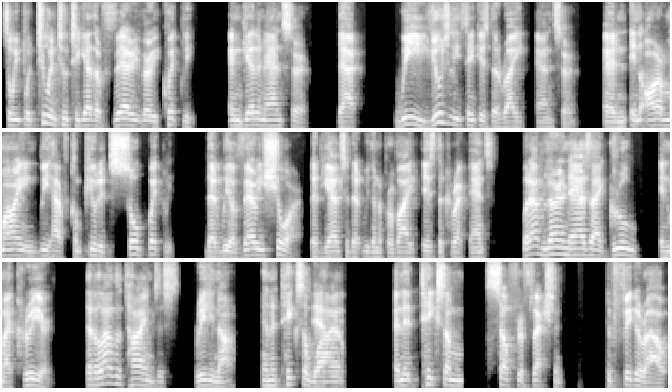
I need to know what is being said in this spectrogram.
So we put two and two together very, very quickly and get an answer that we usually think is the right answer. And in our mind, we have computed so quickly that we are very sure that the answer that we're going to provide is the correct answer. But I've learned as I grew in my career that a lot of the times it's really not. And it takes a yeah. while and it takes some self reflection to figure out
